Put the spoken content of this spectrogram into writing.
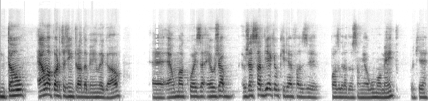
Então, é uma porta de entrada bem legal. É, é uma coisa. Eu já, eu já sabia que eu queria fazer pós-graduação em algum momento, porque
